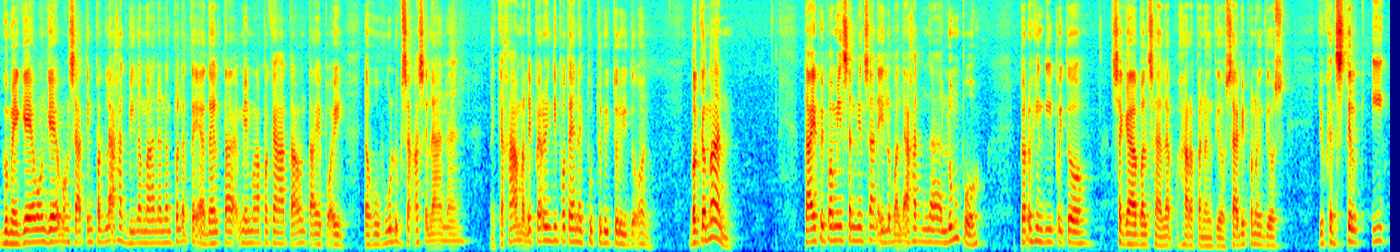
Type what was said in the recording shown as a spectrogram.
gumegewang-gewang sa ating paglakad bilang mana ng palataya dahil ta- may mga pagkakataon tayo po ay nahuhulog sa kasalanan, nagkakamali, pero hindi po tayo nagtutuloy-tuloy doon. Bagaman, tayo po paminsan-minsan ay lumalakad na lumpo, pero hindi po ito sagabal sa harapan ng Diyos. Sabi po ng Diyos, you can still eat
